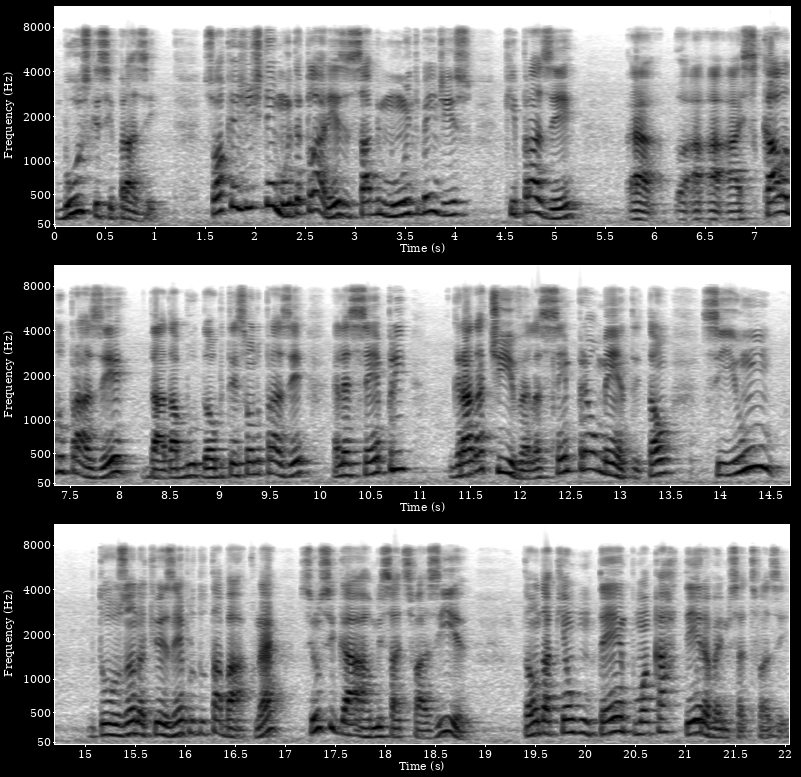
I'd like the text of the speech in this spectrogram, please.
busque esse prazer. Só que a gente tem muita clareza, sabe muito bem disso, que prazer, a, a, a escala do prazer, da, da, da obtenção do prazer, ela é sempre gradativa, ela sempre aumenta. Então, se um estou usando aqui o exemplo do tabaco, né? Se um cigarro me satisfazia, então daqui a algum tempo uma carteira vai me satisfazer,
